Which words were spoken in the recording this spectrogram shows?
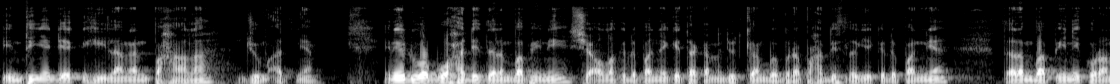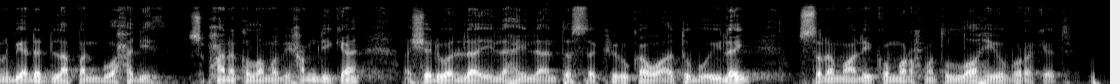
Intinya dia kehilangan pahala Jumatnya. Ini dua buah hadis dalam bab ini. InsyaAllah ke depannya kita akan lanjutkan beberapa hadis lagi ke depannya. Dalam bab ini kurang lebih ada delapan buah hadis. Subhanakallahumma bihamdika. Asyadu an la ilaha illa anta astagfiruka wa atubu ilaih. Assalamualaikum warahmatullahi wabarakatuh.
